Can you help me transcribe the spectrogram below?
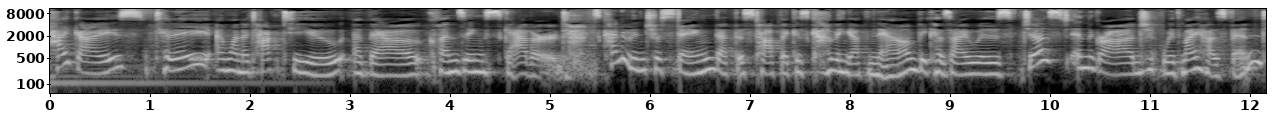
Hi, guys. Today I want to talk to you about cleansing scattered. It's kind of interesting that this topic is coming up now because I was just in the garage with my husband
